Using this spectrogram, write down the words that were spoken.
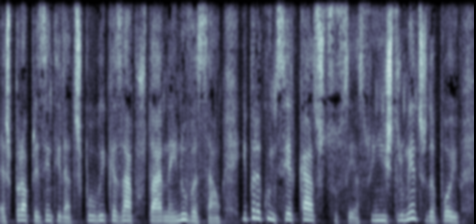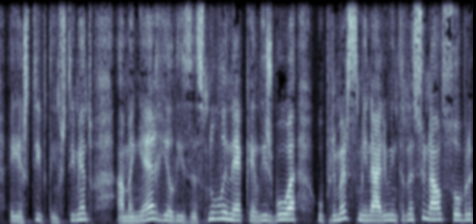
as próprias entidades públicas a apostar na inovação e para conhecer casos de sucesso e instrumentos de apoio a este tipo de investimento. Amanhã realiza-se no Lenec, em Lisboa, o primeiro seminário internacional sobre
